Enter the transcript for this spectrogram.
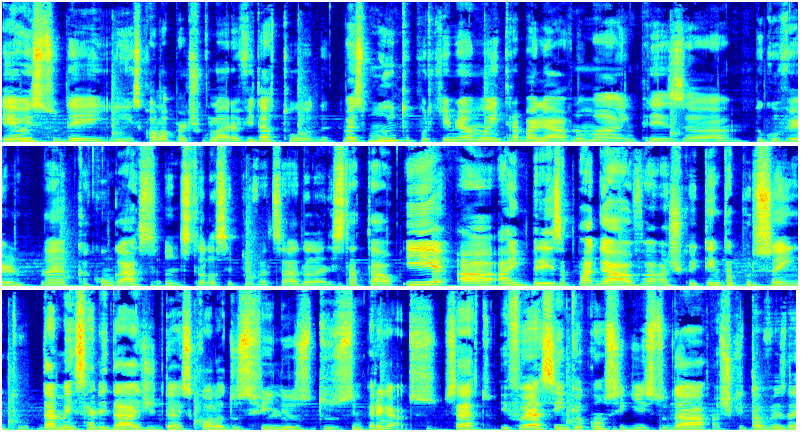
Eu estudei em escola particular a vida toda, mas muito porque minha mãe trabalhava numa empresa do governo, na época com gás, antes dela ser privatizada, ela era estatal, e a, a empresa pagava, acho que 80% da mensalidade da escola dos filhos dos empregados, certo? E foi assim que eu consegui estudar, acho que talvez na,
